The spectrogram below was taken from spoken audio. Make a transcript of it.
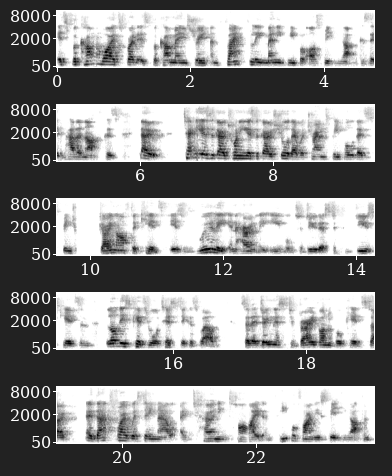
it's become widespread, it's become mainstream, and thankfully, many people are speaking up because they've had enough. Because you know, 10 years ago, 20 years ago, sure, there were trans people. There's been going after kids is really inherently evil to do this, to confuse kids. And a lot of these kids are autistic as well. So they're doing this to very vulnerable kids. So that's why we're seeing now a turning tide and people finally speaking up. And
